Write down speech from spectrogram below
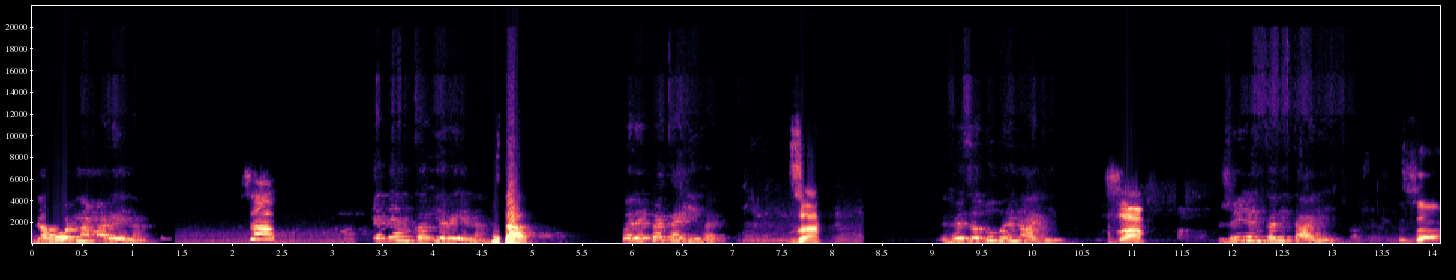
Нагорна Марина. За. Яденко Ірина. За. Перепека Ігор. За. Гризодуб Геннадій. За. Жиленко Віталій. За.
